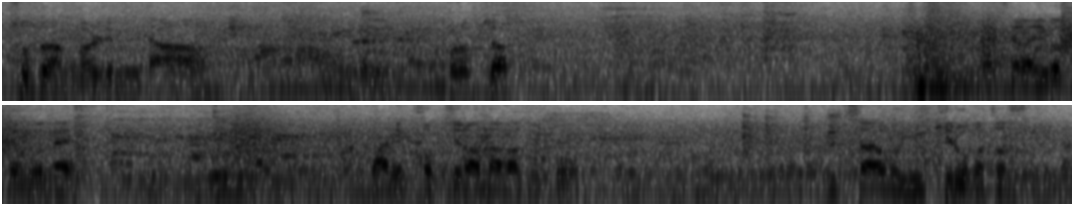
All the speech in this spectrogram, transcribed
5초도 안 걸립니다. 부럽죠? 네, 제가 이것 때문에 많이 걷질 않아가지고 입사하고 6kg 걷었습니다.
